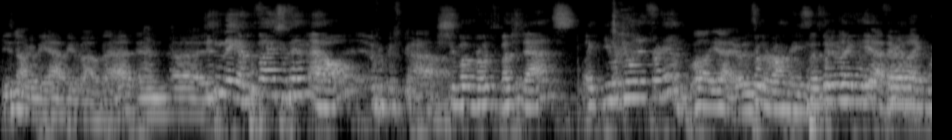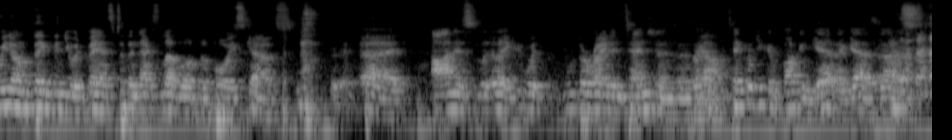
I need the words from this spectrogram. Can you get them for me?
he's not gonna be happy about that. And uh, Didn't they empathize with him at all? Ah. She wrote a bunch of dads. Like you were doing it for him Well, yeah, it was. for the wrong But reasons. they're like, yeah, they're like, we don't think that you advance to the next level of the Boy Scouts. uh, honestly, like with the right intentions, and it's like, oh, take what you can fucking get, I guess.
